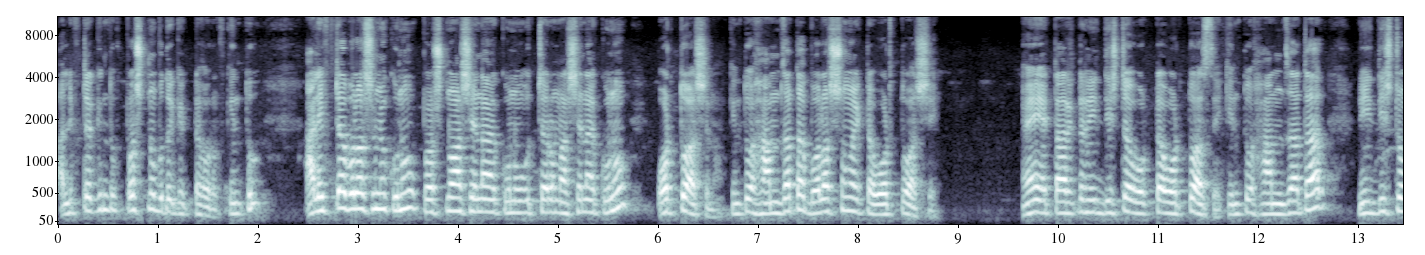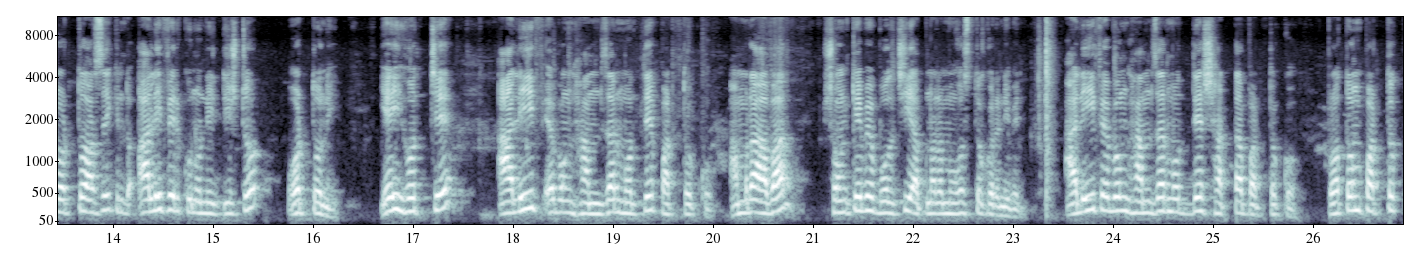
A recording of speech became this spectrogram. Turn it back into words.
আলিফটা কিন্তু প্রশ্নবোধক একটা হরফ। কিন্তু আলিফটা বলার সময় কোনো প্রশ্ন আসে না, কোনো উচ্চারণ আসে না, কোনো অর্থ আসে না। কিন্তু হামজাটা বলার সময় একটা অর্থ আসে। হ্যাঁ তার একটা নির্দিষ্ট একটা অর্থ আছে। কিন্তু হামজাটার নির্দিষ্ট অর্থ আছে, কিন্তু আলিফের কোনো নির্দিষ্ট অর্থ নেই। এই হচ্ছে আলিফ এবং হামজার মধ্যে পার্থক্য। আমরা আবার সংক্ষেপে বলছি, আপনারা মুখস্থ করে নেবেন। আলিফ এবং হামজার মধ্যে সাতটা পার্থক্য। প্রথম পার্থক্য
